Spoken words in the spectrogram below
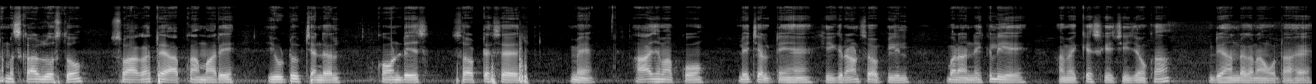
नमस्कार दोस्तों, स्वागत है आपका हमारे YouTube चैनल कॉन्डेस सॉफ्टवेयर सेट में। आज हम आपको ले चलते हैं कि ग्राउंड्स ऑफ़ अपील बनाने के लिए हमें किस किस चीज़ों का ध्यान रखना होता है।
